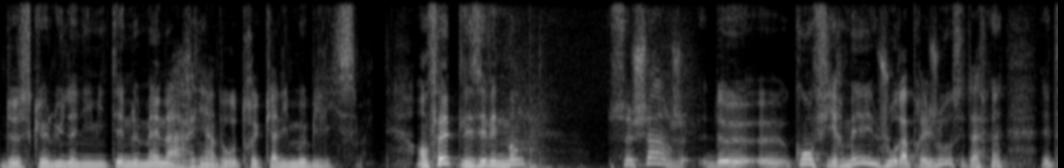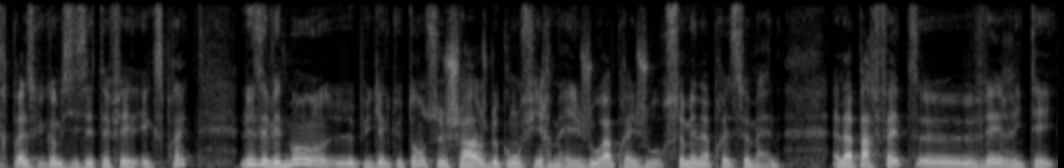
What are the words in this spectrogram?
de ce que l'unanimité ne mène à rien d'autre qu'à l'immobilisme. En fait, les événements se charge de euh, confirmer jour après jour, c'est être presque comme si c'était fait exprès, les événements depuis quelque temps se chargent de confirmer jour après jour, semaine après semaine, la parfaite euh, vérité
